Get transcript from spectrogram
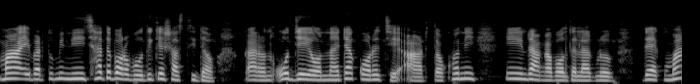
মা এবার তুমি নিজ হাতে বড় বৌদিকে শাস্তি দাও। কারণ ও যে অন্যায়টা করেছে আর তখনই রাঙা বলতে লাগল দেখ মা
